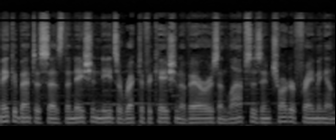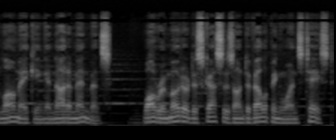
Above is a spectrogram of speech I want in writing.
Makabenta says the nation needs a rectification of errors and lapses in charter framing and lawmaking and not amendments, while Remoto discusses on developing one's taste.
